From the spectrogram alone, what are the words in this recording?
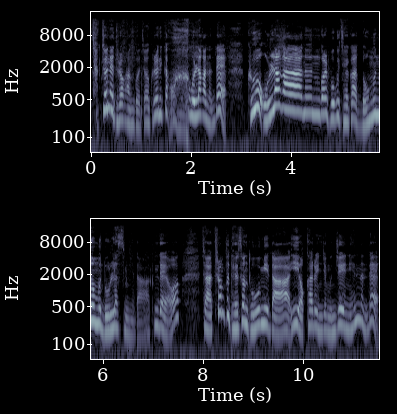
작전에 들어간 거죠. 그러니까 확 올라갔는데, 그 올라가는 걸 보고 제가 너무너무 놀랐습니다. 근데요, 자, 트럼프 대선 도움이다. 이 역할을 이제 문재인이 했는데,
